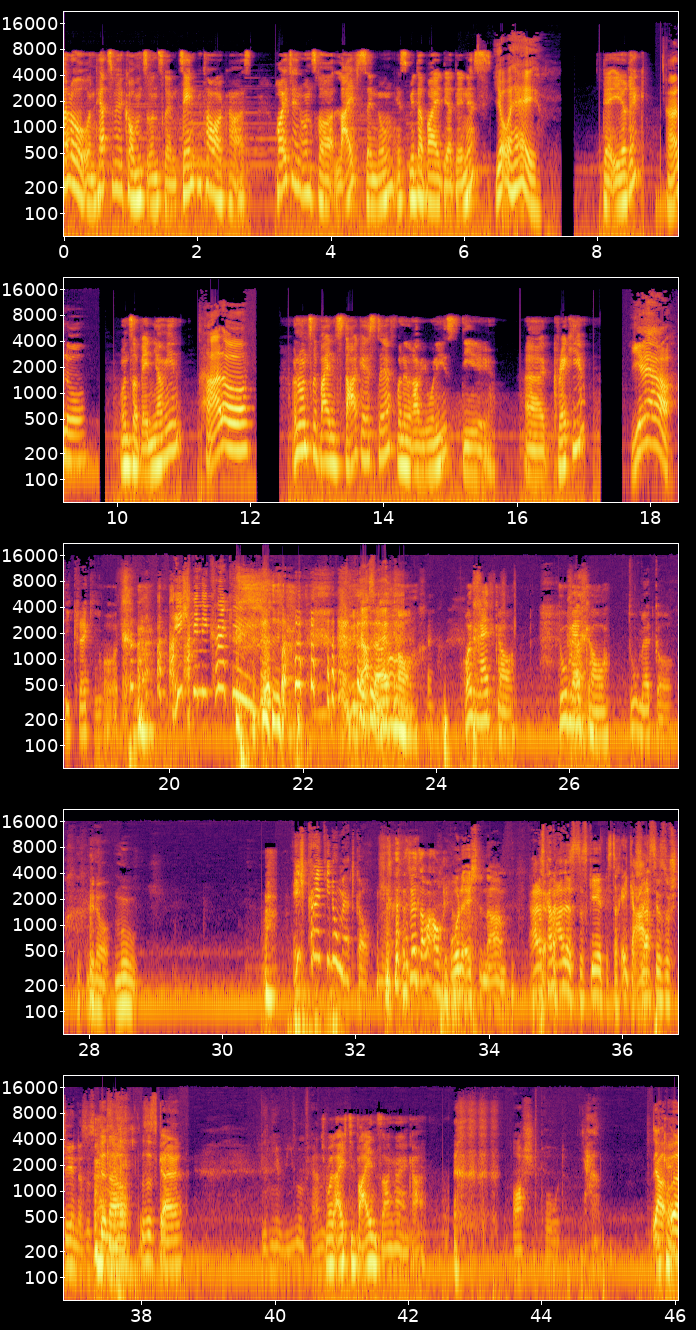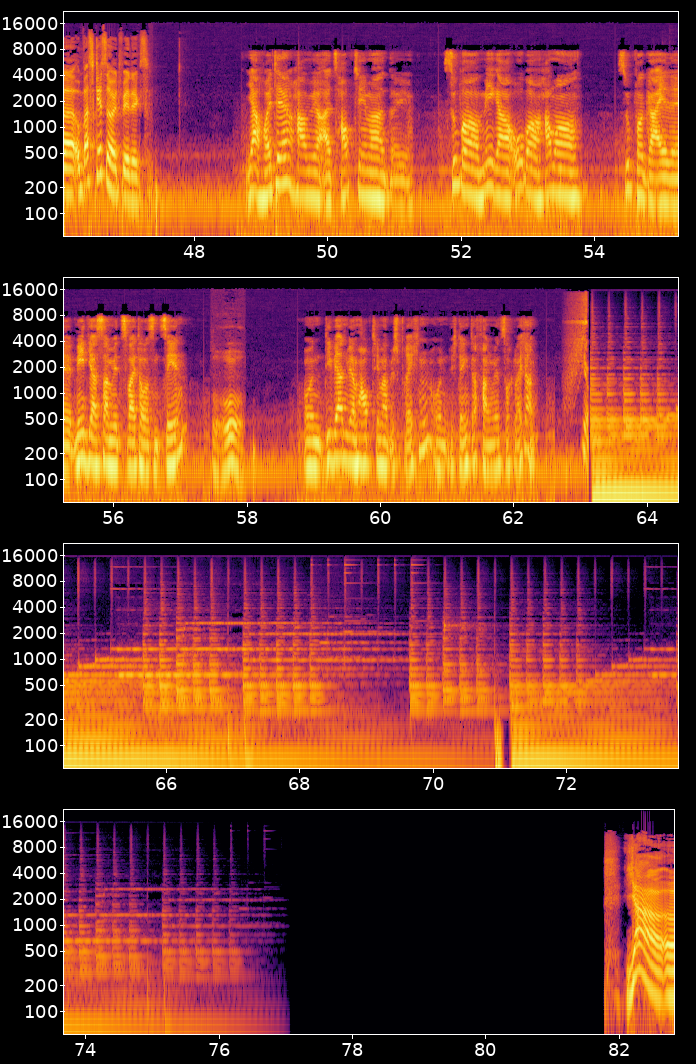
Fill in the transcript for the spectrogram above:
Hallo und herzlich willkommen zu unserem 10. Towercast. Heute in unserer Live-Sendung ist mit dabei der Dennis, Yo, hey. der Erik, Hallo. unser Benjamin Hallo! und unsere beiden Stargäste von den Raviolis, die äh, Cracky Yeah! Die Cracky. und, Ich bin die Cracky! bin das Madcow. und Madcow. Du Madcow. Du Madcow. Genau, Mu. Ich Cracky, du Madcow. Das wird jetzt aber auch. Ohne echte Namen. Ja, das kann alles, das geht. Ist doch egal. Ich lass dir so stehen, das ist Genau, das ist geil. Wir sind hier wie beim Ich Fernsehen. wollte eigentlich die beiden sagen, na egal. Wurstbrot. Ja, Okay. äh, um was geht's denn heute, Felix? Ja, heute haben wir als Hauptthema die super, mega, ober, hammer, super geile Media Summit 2010. Oh. Und die werden wir im Hauptthema besprechen und ich denke, da fangen wir jetzt doch gleich an. Ja,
